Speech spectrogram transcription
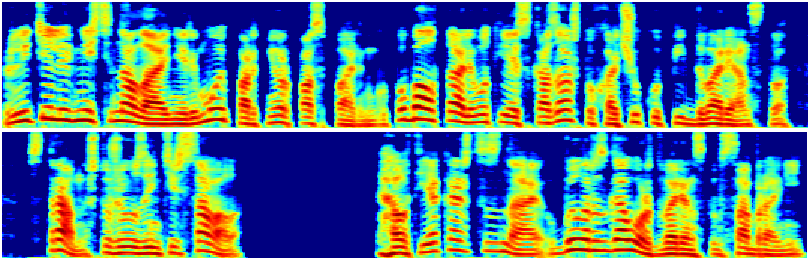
Прилетели вместе на лайнере, мой партнер по спаррингу. Поболтали, вот я и сказал, что хочу купить дворянство. Странно, что же его заинтересовало?» А вот я, кажется, знаю. Был разговор в дворянском собрании.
